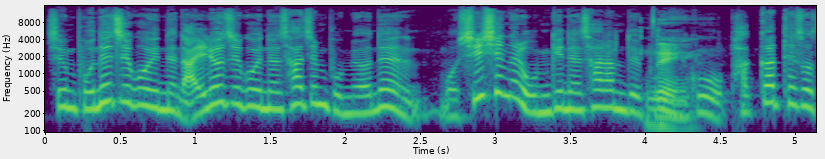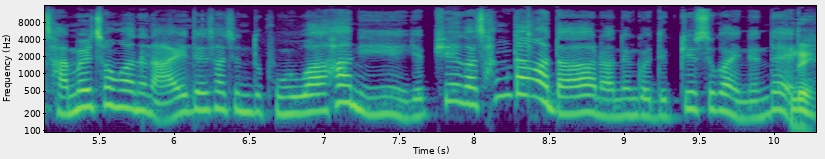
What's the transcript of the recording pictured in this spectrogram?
지금 보내지고 있는 알려지고 있는 사진 보면은 뭐 시신을 옮기는 사람들 네. 보이고 바깥에서 잠을 청하는 아이들 사진도 보아하니 이게 피해가 상당하다라는 걸 느낄 수가 있는데 네.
